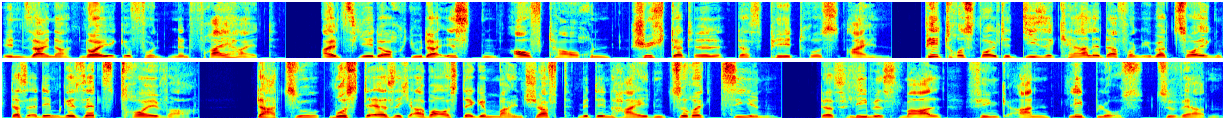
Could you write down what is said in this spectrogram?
in seiner neu gefundenen Freiheit. Als jedoch Judaisten auftauchen, schüchterte das Petrus ein. Petrus wollte diese Kerle davon überzeugen, dass er dem Gesetz treu war. Dazu musste er sich aber aus der Gemeinschaft mit den Heiden zurückziehen. Das Liebesmahl fing an, lieblos zu werden.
